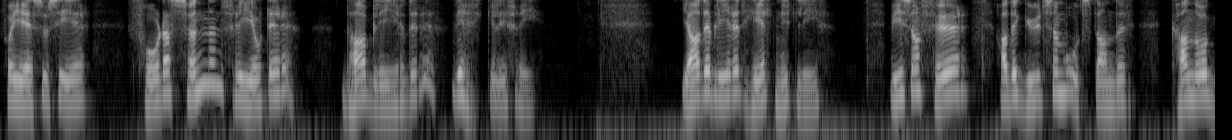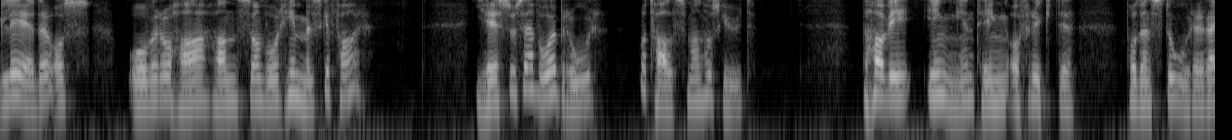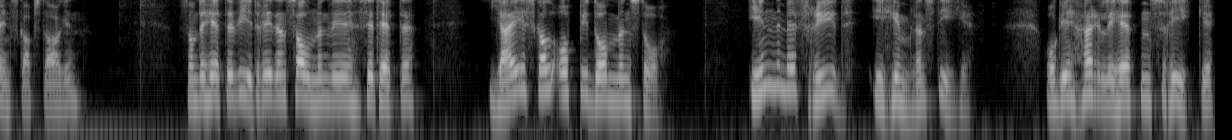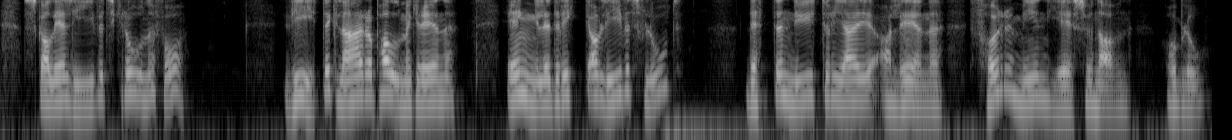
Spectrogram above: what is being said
For Jesus sier, Får da Sønnen frigjort dere, da blir dere virkelig fri. Ja, det blir et helt nytt liv. Vi som før hadde Gud som motstander, kan nå glede oss over å ha Han som vår himmelske Far. Jesus er vår bror og talsmann hos Gud. Da har vi ingenting å frykte på den store regnskapsdagen. Som det heter videre i den salmen vi siterte, Jeg skal opp i dommen stå, inn med fryd i himmelen stige, og i herlighetens rike skal jeg livets krone få hvite klær og palmegrene, engledrikk av livets flod, dette nyter jeg alene for min Jesu navn og blod.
